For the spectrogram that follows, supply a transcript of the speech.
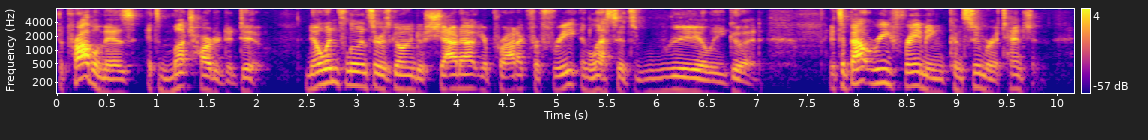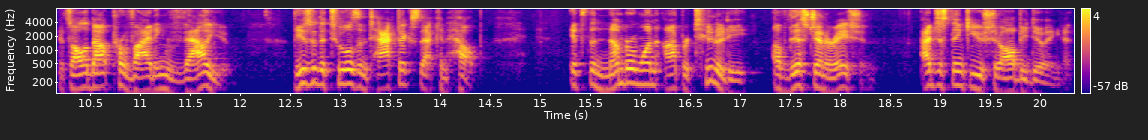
The problem is, it's much harder to do. No influencer is going to shout out your product for free unless it's really good. It's about reframing consumer attention. It's all about providing value. These are the tools and tactics that can help. It's the number one opportunity of this generation. I just think you should all be doing it.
